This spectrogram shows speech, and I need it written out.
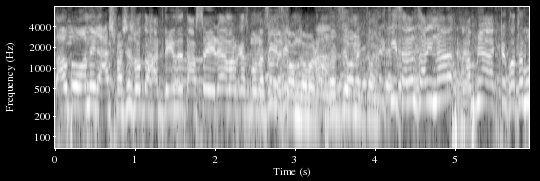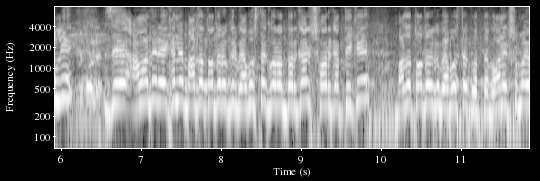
তাও তো অনেক আশপাশে যত হাট দেখেছে তার চেয়ে এটা আমার কাছে মনে হচ্ছে অনেক জমজমাট জি, অনেক জমা কি চ্যানেল জানি না আমি একটা কথা বলি যে আমাদের এখানে বাজার তদারকির ব্যবস্থা করার দরকার সরকার থেকে। বাজার তদারকির ব্যবস্থা করতে হবে। অনেক সময়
